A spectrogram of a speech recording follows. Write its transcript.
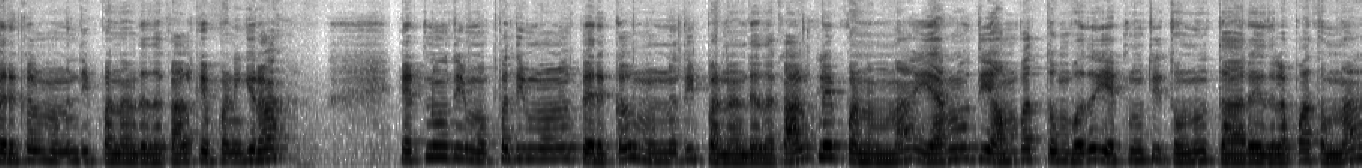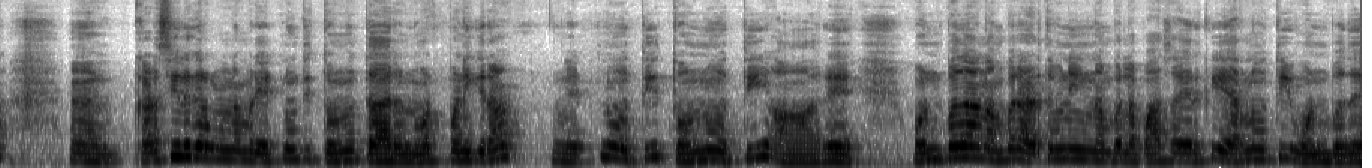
பெருக்கல் முந்நூற்றி பன்னெண்டு. இதை கால்குலேட் பண்ணிக்கிறோம். எட்நூற்றி முப்பத்தி மூணு பெருக்கள் முந்நூற்றி பன்னெண்டு. இதை கால்குலேட் பண்ணோம்னா இரநூத்தி ஐம்பத்தொம்போது எட்நூற்றி தொண்ணூத்தாறு. இதில் பார்த்தோம்னா கடைசியில் இருக்கிற மூணு நம்பர் எட்நூற்றி தொண்ணூத்தாறு நோட் பண்ணிக்கிறோம். எட்நூற்றி தொண்ணூற்றி ஆறு. ஒன்பதாம் நம்பர் அடுத்த வினிங் நம்பரில் பாஸ் ஆகிருக்கு இரநூத்தி ஒன்பது.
